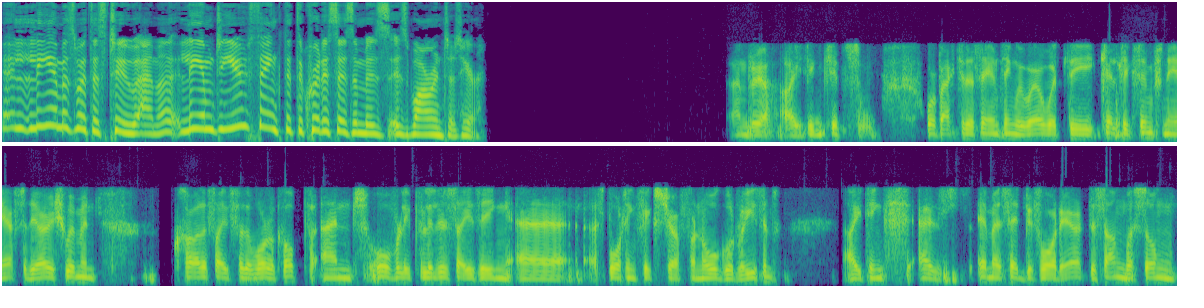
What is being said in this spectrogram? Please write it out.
Uh, Liam is with us too, Emma. Liam, do you think that the criticism is is warranted here? Andrea. I think it's we're back to the same thing we were with the Celtic Symphony after the Irish women qualified for the World Cup and overly politicising uh, a sporting fixture for no good reason. I think, as Emma said before there, the song was sung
